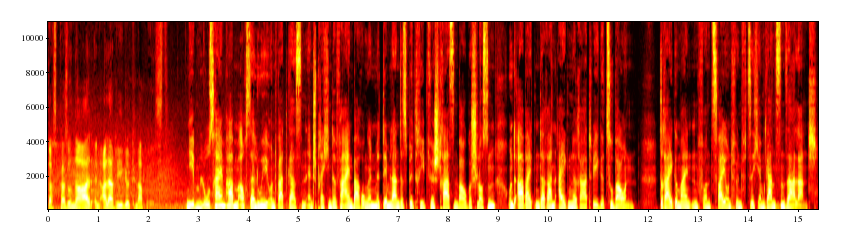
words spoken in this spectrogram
das Personal in aller Regel knapp ist. Neben Losheim haben auch Saarlouis und Wattgassen entsprechende Vereinbarungen mit dem Landesbetrieb für Straßenbau geschlossen und arbeiten daran, eigene Radwege zu bauen. Drei Gemeinden von 52 im ganzen Saarland.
